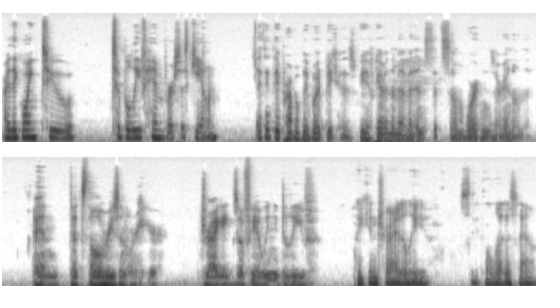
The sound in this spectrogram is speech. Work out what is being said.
are they going to to believe him versus Keon? I think they probably would because we have given them evidence that some wardens are in on this. And that's the whole reason we're here. Dragging Zofia, we need to leave. We can try to leave. See if they'll let us out.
